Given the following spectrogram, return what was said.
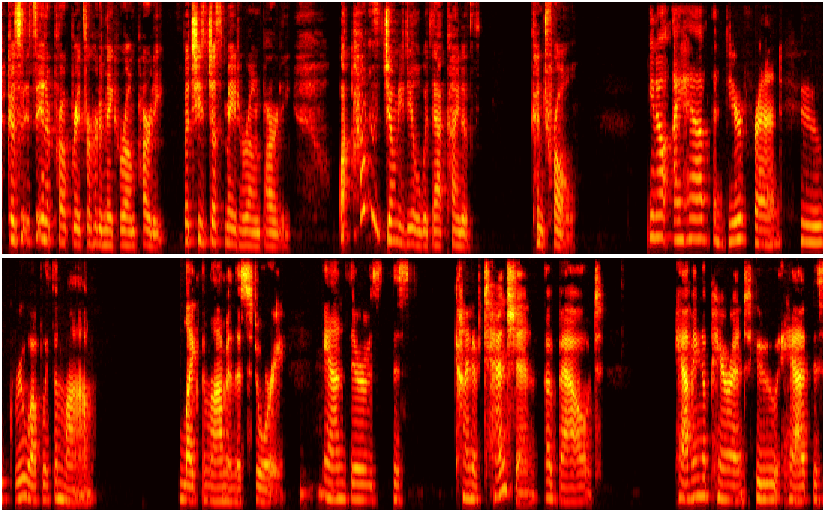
because it's inappropriate for her to make her own party, but she's just made her own party. Well, how does Joni deal with that kind of control? You know, I have a dear friend who grew up with a mom like the mom in this story. Mm-hmm. And there's this kind of tension about having a parent who had this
